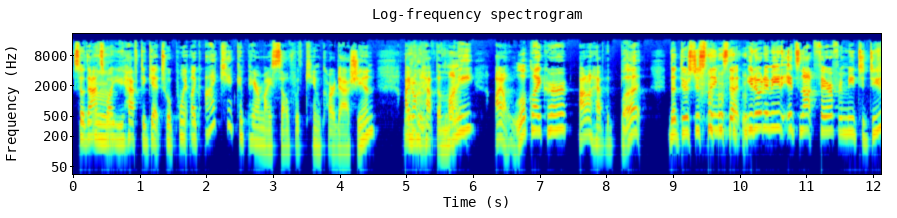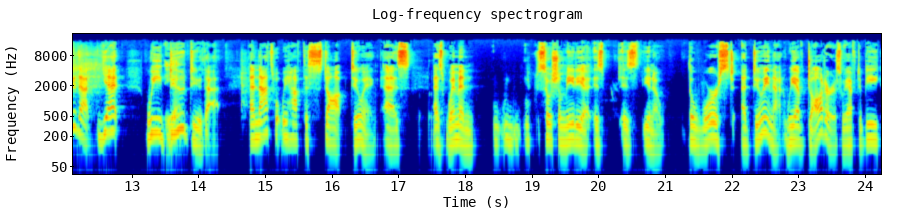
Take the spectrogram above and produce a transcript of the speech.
So that's mm. why you have to get to a point like I can't compare myself with Kim Kardashian. Mm-hmm. I don't mm-hmm. have the money. Right. I don't look like her. I don't have the butt. That there's just things that, you know what I mean? It's not fair for me to do that. Yet we do yeah. do that and that's what we have to stop doing as as women. Social media is is you know the worst at doing that. We have daughters. We have to be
